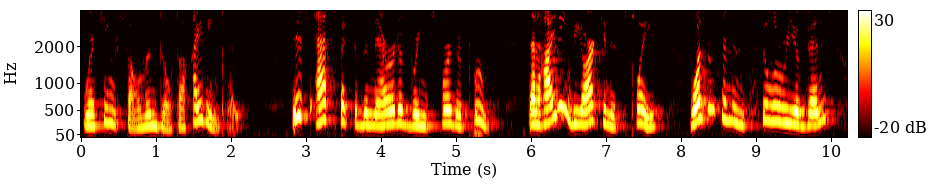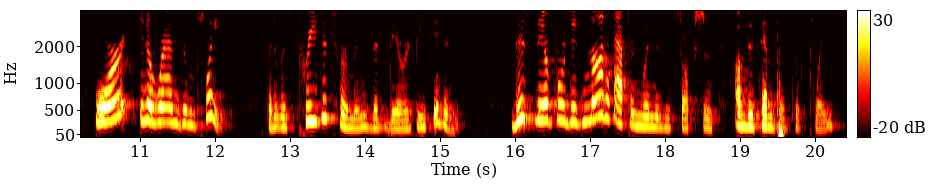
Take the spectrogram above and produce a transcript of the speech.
where King Solomon built a hiding place. This aspect of the narrative brings further proof that hiding the ark in its place wasn't an ancillary event or in a random place, but it was predetermined that there it be hidden. This therefore did not happen when the destruction of the temple took place,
